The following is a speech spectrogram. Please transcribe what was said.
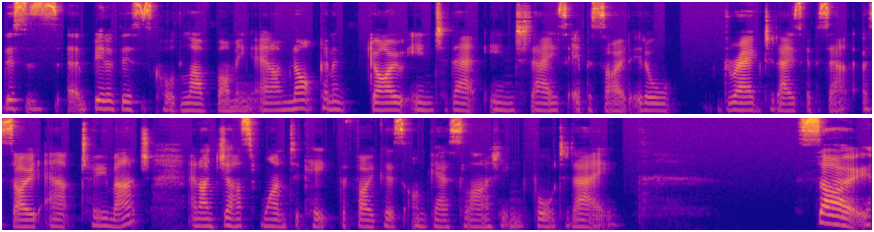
this is a bit of this is called love bombing. And I'm not going to go into that in today's episode. It'll drag today's episode out too much, and I just want to keep the focus on gaslighting for today. So,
